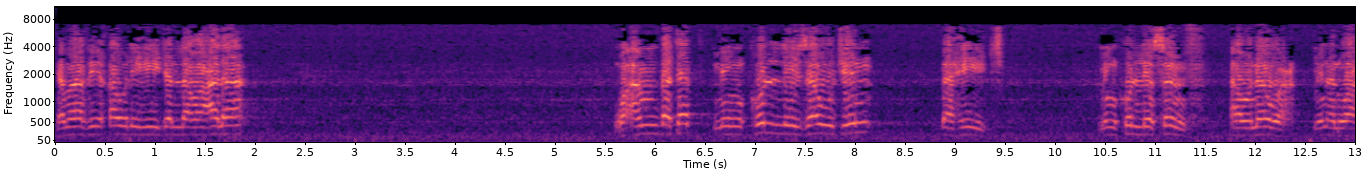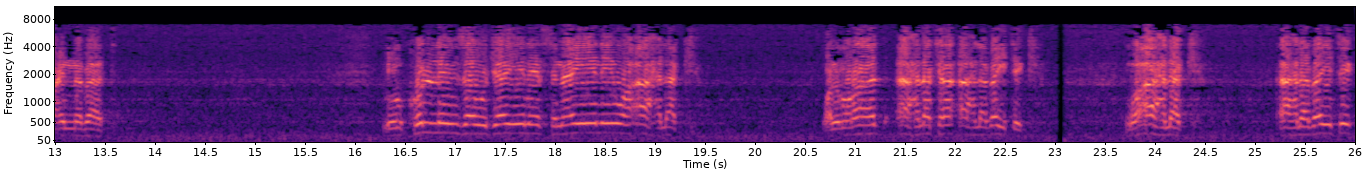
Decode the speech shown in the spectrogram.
كما في قوله جل وعلا وأنبتت من كل زوج بهيج من كل صنف أو نوع من أنواع النبات. من كل زوجين اثنين وأهلك. والمراد أهلك أهل بيتك وأهلك أهل بيتك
